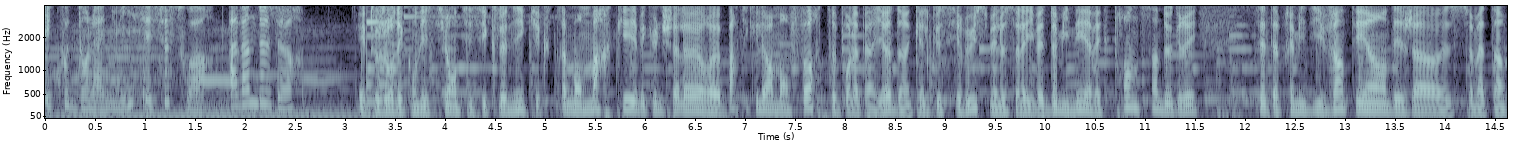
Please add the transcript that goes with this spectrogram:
Écoute dans la nuit, c'est ce soir à 22h. Et toujours des conditions anticycloniques extrêmement marquées avec une chaleur particulièrement forte pour la période. Quelques cirrus, mais le soleil va dominer avec 35 degrés cet après-midi, 21 déjà euh, ce matin.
